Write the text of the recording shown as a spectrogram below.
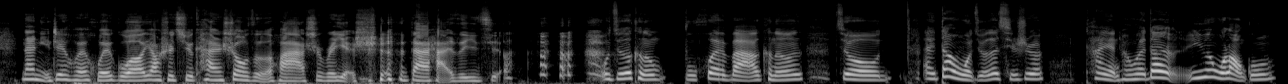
那你这回回国要是去看瘦子的话，是不是也是 带孩子一起了？我觉得可能不会吧，可能就哎，但我觉得其实看演唱会，但因为我老公。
